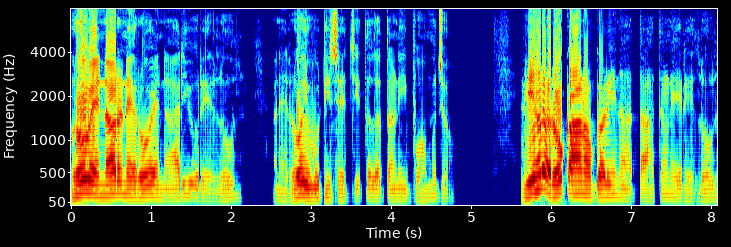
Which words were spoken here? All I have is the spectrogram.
રોવે નર ને રોવે નાર્યું રે લોલ, અને રોઈ ઉઠી છે ચિત્તલ તણી ભોમજો. વિહળ રોકાણો ગળીના તાતણે રે લોલ,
